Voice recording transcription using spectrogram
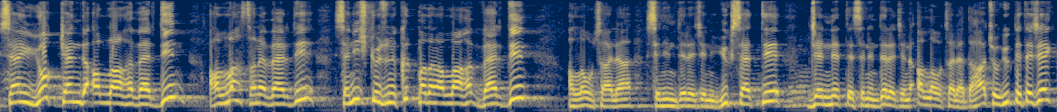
Sen yokken de Allah'a verdin. Allah sana verdi. Sen hiç gözünü kırpmadan Allah'a verdin. Allahu Teala senin dereceni yükseltti. Cennette senin dereceni Allahu Teala daha çok yükletecek.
